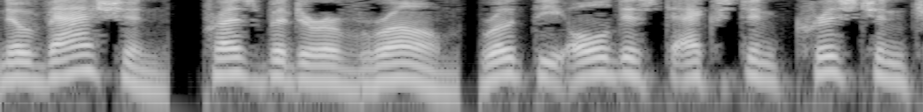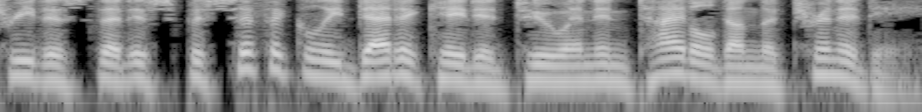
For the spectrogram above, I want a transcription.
Novatian, presbyter of Rome, wrote the oldest extant Christian treatise that is specifically dedicated to and entitled On the Trinity.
